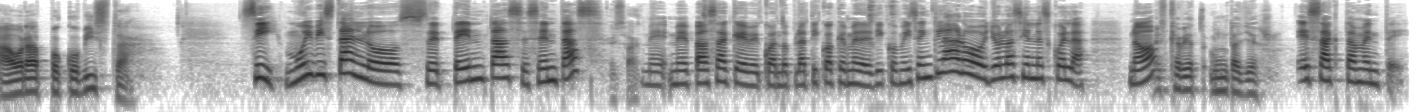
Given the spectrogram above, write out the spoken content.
ahora poco vista. Sí, muy vista en los 70s, 60s. Exacto. Me, me pasa que cuando platico a qué me dedico me dicen, claro, yo lo hacía en la escuela, ¿no? Es que había un taller. Exactamente.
